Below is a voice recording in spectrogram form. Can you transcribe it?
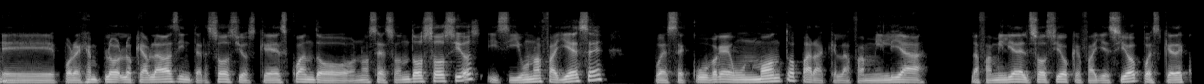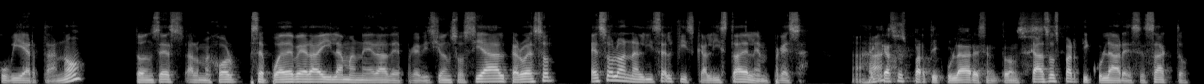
Eh, por ejemplo, lo que hablabas de intersocios, que es cuando, no sé, son dos socios y si uno fallece, pues se cubre un monto para que la familia, la familia del socio que falleció, pues quede cubierta, ¿no? Entonces, a lo mejor se puede ver ahí la manera de previsión social, pero eso, eso lo analiza el fiscalista de la empresa. Hay casos particulares, entonces. Casos particulares, exacto.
